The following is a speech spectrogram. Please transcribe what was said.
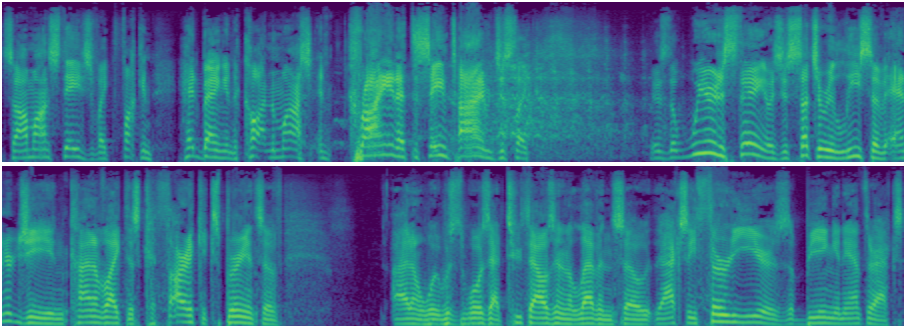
so I'm on stage like fucking headbanging the caught in the mosh and crying at the same time, just like. It was the weirdest thing. It was just such a release of energy and kind of like this cathartic experience of I don't know was what was that 2011. So actually 30 years of being in Anthrax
